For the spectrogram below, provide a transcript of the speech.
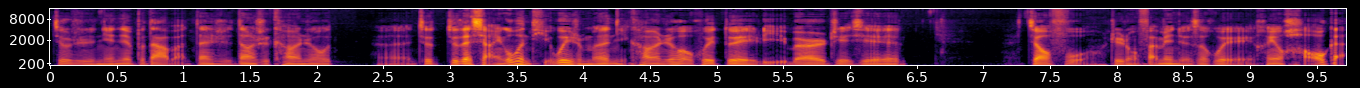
就是年纪不大吧，但是当时看完之后，呃，就就在想一个问题：为什么你看完之后会对里边这些教父这种反面角色会很有好感？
